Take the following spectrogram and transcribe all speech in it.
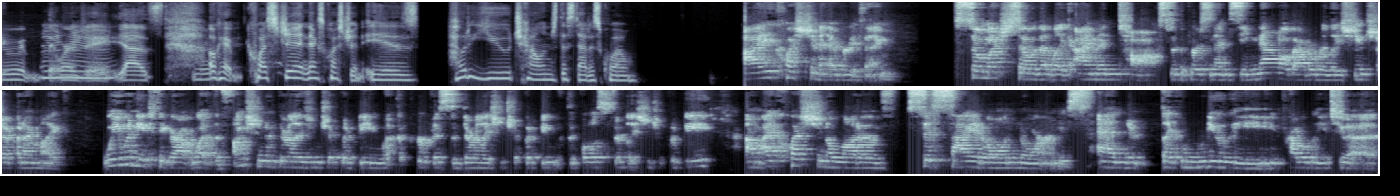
to the orgy. Mhm. Yes. Okay. Question. Next question is How do you challenge the status quo? I question everything. So much so that like I'm in talks with the person I'm seeing now about a relationship and I'm like, we would need to figure out what the function of the relationship would be, what the purpose of the relationship would be, what the goals of the relationship would be. Um, I question a lot of societal norms and like really probably to a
